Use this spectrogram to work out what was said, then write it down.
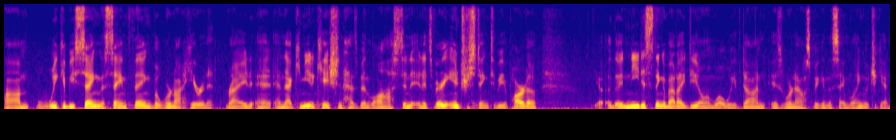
Um, we could be saying the same thing, but we're not hearing it, right? And, and that communication has been lost. And, and it's very interesting to be a part of. The neatest thing about Ideal and what we've done is we're now speaking the same language again.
